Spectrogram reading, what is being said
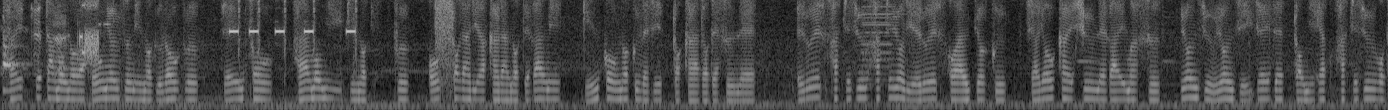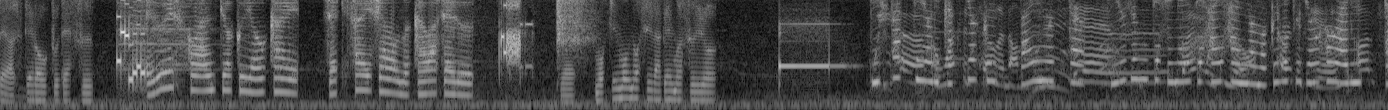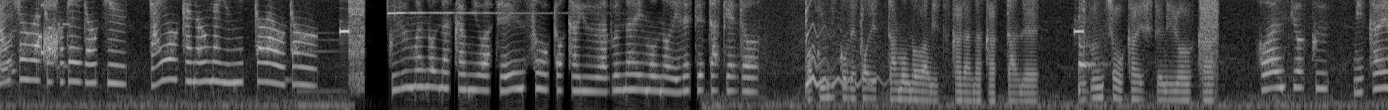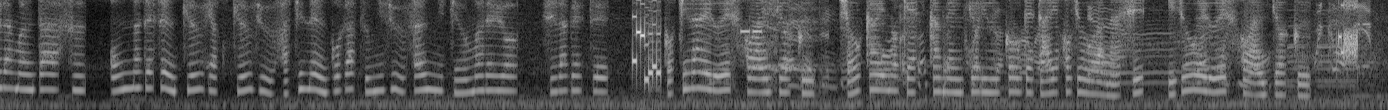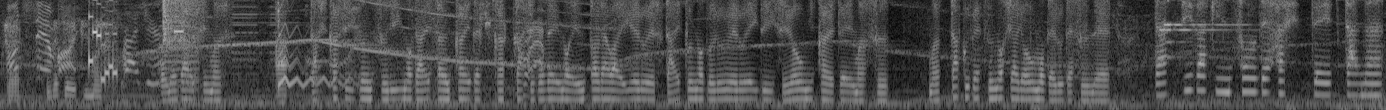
答。入ってたものは購入済みのグローブ、チェーンソー、ハーモニー1の切符、オーストラリアからの手紙、銀行のクレジットカードですね。LS88 より LS 保安局、車両回収願います。44GJZ285 でアステロープです。LS 保安局了解。積載車を向かわせる。で、持ち物調べますよ。ディスパッチより各局、バインウッド、ヒルズにて指名手配犯の目撃情報あり、対象は徒歩で移動中、対応可能なユニットは応答。車の中にはチェーンソーとかいう危ないもの入れてたけど、特にこれといったものは見つからなかったね。身分照会してみようか。保安局、ミカエラ・マンダース、女で1998年5月23日生まれよ、調べて。こちら LS 保安局、紹介の結果免許有効で逮捕状はなし、以上 LS 保安局。連れて行きます。お願いします。あ、確かシーズン3の第3回で使ったシボレーのインパラは ELS タイプのブルー LED 仕様に変えています。全く別の車両モデルですね。ダッチが金層で走っていったな。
